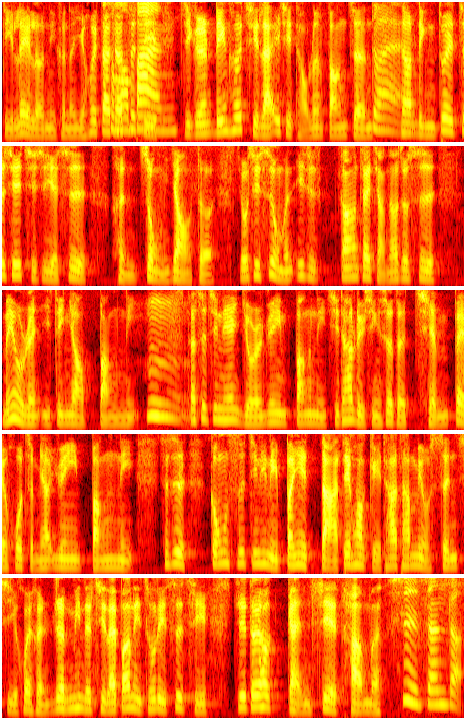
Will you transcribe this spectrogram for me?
delay 了，你可能也会大家自己几个人联合起来一起讨论方针。对，那领队这些其实也是很重要的，尤其是我们一直刚刚在讲到，就是。没有人一定要帮你，嗯，但是今天有人愿意帮你，其他旅行社的前辈或怎么样愿意帮你，甚至公司今天你半夜打电话给他，他没有生气，会很认命的起来帮你处理事情，这些都要感谢他们。是真的，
